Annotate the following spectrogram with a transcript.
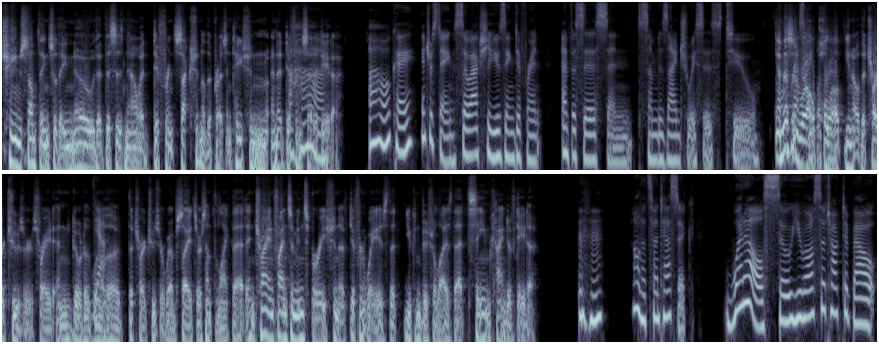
change something so they know that this is now a different section of the presentation and a different set of data. Oh, okay. Interesting. So actually using different emphasis and some design choices to And this is where I'll pull through. out, you know, the chart choosers, right? And go to one Yeah. of the, the chart chooser websites or something like that and try and find some inspiration of different ways that you can visualize that same kind of data. Mm-hmm. Oh, that's fantastic. What else? So you also talked about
